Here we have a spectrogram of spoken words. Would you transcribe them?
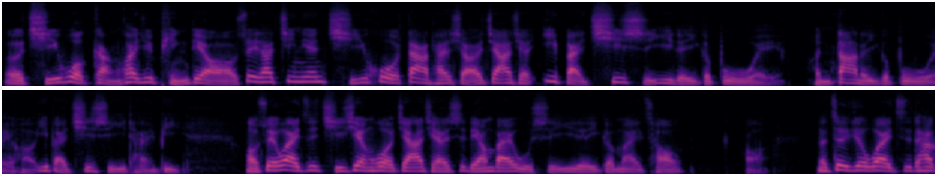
呃期货赶快去平掉啊。所以它今天期货大台小台加起来一百七十亿的一个部位，很大的一个部位哈，一百七十亿台币。哦，所以外资期现货加起来是两百五十亿的一个卖超。好，那这就外资它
